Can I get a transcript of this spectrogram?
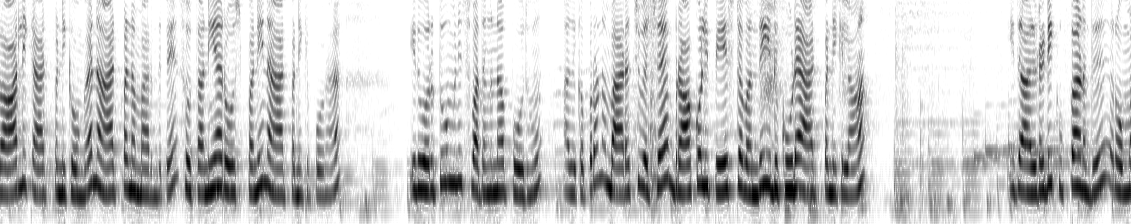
கார்லிக் ஆட் பண்ணிக்கோங்க. நான் ஆட் பண்ண மறந்துட்டேன். ஸோ தனியாக ரோஸ்ட் பண்ணி நான் ஆட் பண்ணிக்க போகிறேன் இது ஒரு டூ மினிட்ஸ் வதங்கினா போதும். அதுக்கப்புறம் நம்ம அரைச்சி வச்ச ப்ராக்கோலி பேஸ்ட்டை வந்து இது கூட ஆட் பண்ணிக்கலாம். இது ஆல்ரெடி குக் ஆனது. ரொம்ப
